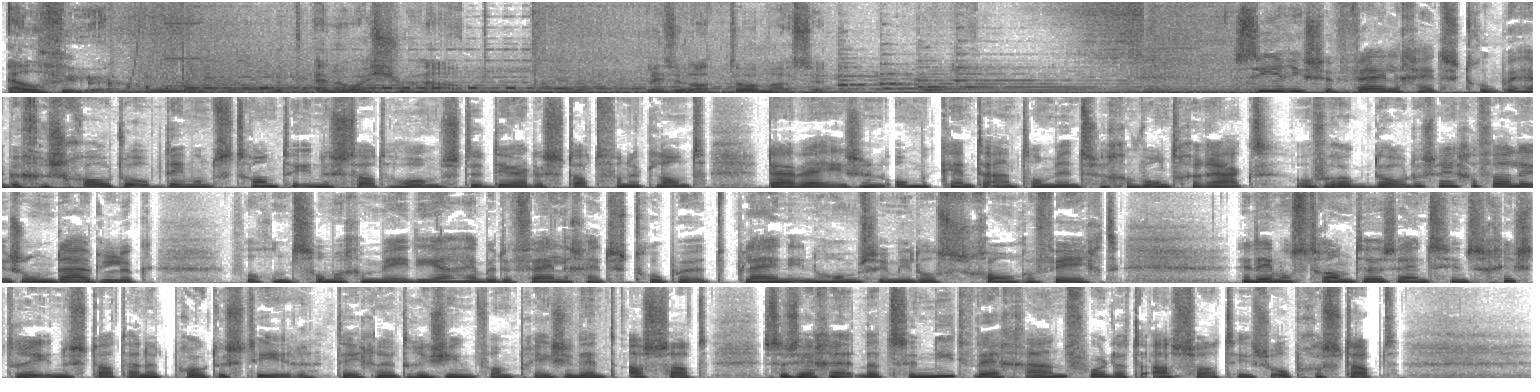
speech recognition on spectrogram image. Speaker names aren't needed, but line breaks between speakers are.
11 uur. Het NOS-journaal. Lieselot Thomassen.
Syrische veiligheidstroepen hebben geschoten op demonstranten in de stad Homs, de derde stad van het land. Daarbij is een onbekend aantal mensen gewond geraakt. Of er ook doden zijn gevallen is onduidelijk. Volgens sommige media hebben de veiligheidstroepen het plein in Homs inmiddels schoongeveegd. De demonstranten zijn sinds gisteren in de stad aan het protesteren tegen het regime van president Assad. Ze zeggen dat ze niet weggaan voordat Assad is opgestapt.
